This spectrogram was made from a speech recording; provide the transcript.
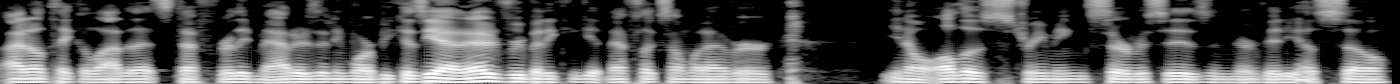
I don't think a lot of that stuff really matters anymore because yeah, everybody can get Netflix on whatever you know, all those streaming services and their videos. So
